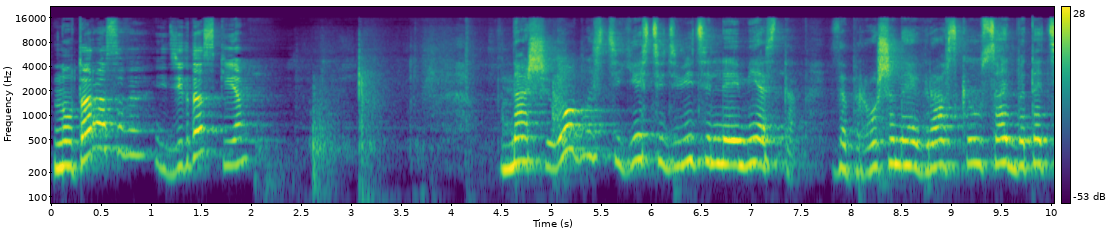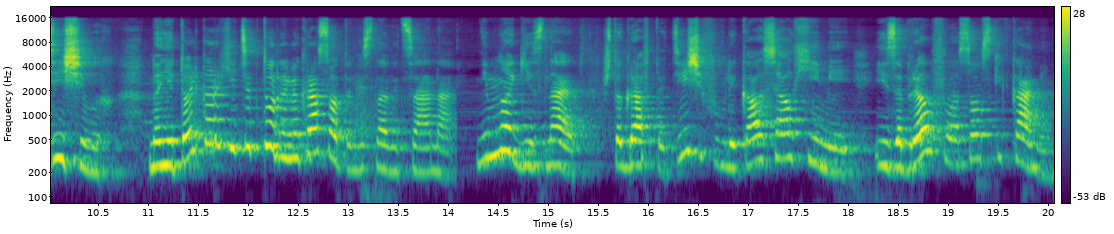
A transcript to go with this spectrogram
«Ну, Тарасова, иди к доске». В нашей области есть удивительное место – заброшенная графская усадьба Татищевых. Но не только архитектурными красотами славится она. Немногие знают, что граф Татищев увлекался алхимией и изобрел философский камень.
